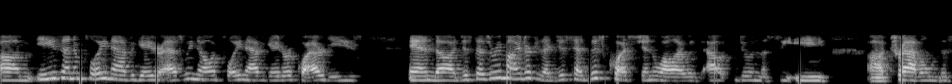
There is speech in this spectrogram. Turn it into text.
um, Ease and Employee Navigator, as we know, Employee Navigator acquired Ease. And uh, just as a reminder, because I just had this question while I was out doing the CE uh, travel this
